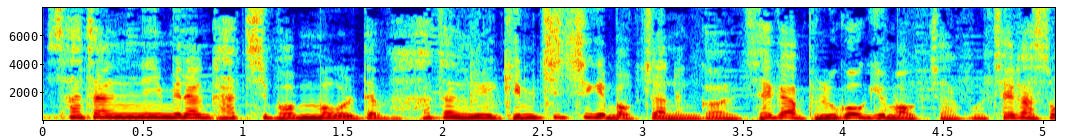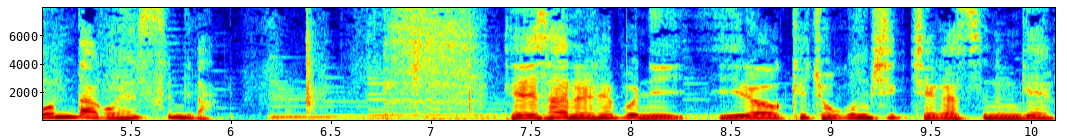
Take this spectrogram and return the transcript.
사장님이랑 같이 밥 먹을 때 사장님이 김치찌개 먹자는 걸 제가 불고기 먹자고 제가 쏜다고 했습니다. 계산을 해보니 이렇게 조금씩 제가 쓰는 게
